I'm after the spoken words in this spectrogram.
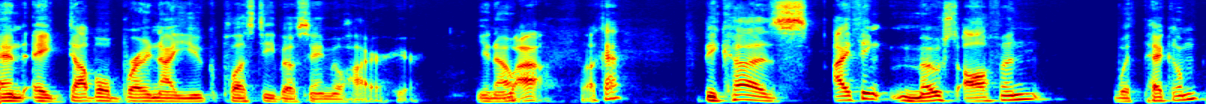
and a double Brandon Aiyuk plus Deebo Samuel hire here. You know? Wow. Okay. Because I think most often with Pick'em,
